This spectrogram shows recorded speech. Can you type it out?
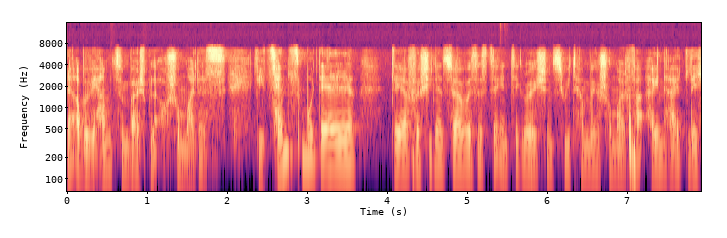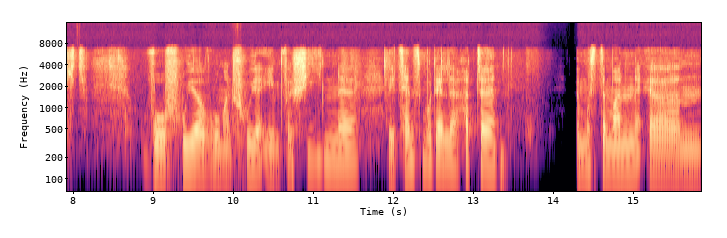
Ne, aber wir haben zum Beispiel auch schon mal das Lizenzmodell der verschiedenen Services der Integration Suite haben wir schon mal vereinheitlicht, wo früher, wo man früher eben verschiedene Lizenzmodelle hatte, musste man ähm,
